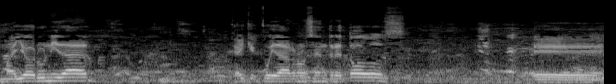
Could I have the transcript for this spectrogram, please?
mayor unidad, hay que cuidarnos entre todos. Eh,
